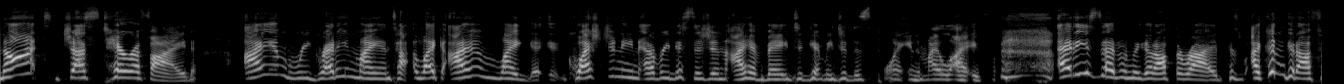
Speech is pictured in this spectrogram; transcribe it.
not just terrified. I am regretting my entire like I am like eh, questioning every decision I have made to get me to this point in my life. Eddie said when we got off the ride cuz I couldn't get off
